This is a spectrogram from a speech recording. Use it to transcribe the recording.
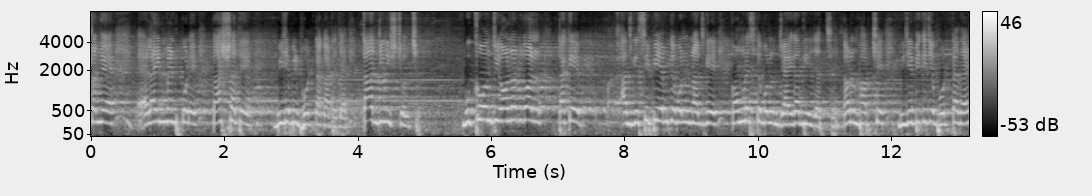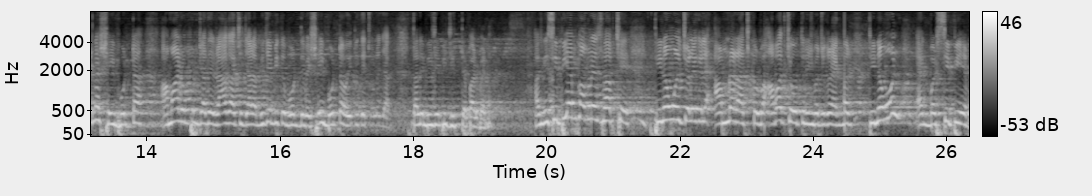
সঙ্গে অ্যালাইনমেন্ট করে, কার সাথে বিজেপির ভোটটা কাটা যায়। তার জিনিস চলছে। মুখ্যমন্ত্রী অনর্গল তাকে আজকে সিপিএমকে বলুন, আজকে কংগ্রেসকে বলুন, জায়গা দিয়ে যাচ্ছে। কারণ ভাবছে বিজেপিকে যে ভোটটা দেয় না, সেই ভোটটা আমার ওপর যাদের রাগ আছে, যারা বিজেপিকে ভোট দেবে, সেই ভোটটা ওইদিকে চলে যাক, তাহলে বিজেপি জিততে পারবে না। আজকে সিপিএম কংগ্রেস ভাবছে, তৃণমূল চলে গেলে আমরা রাজ করব। আবার চৌত্রিশ বছর, একবার তৃণমূল, একবার সিপিএম।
